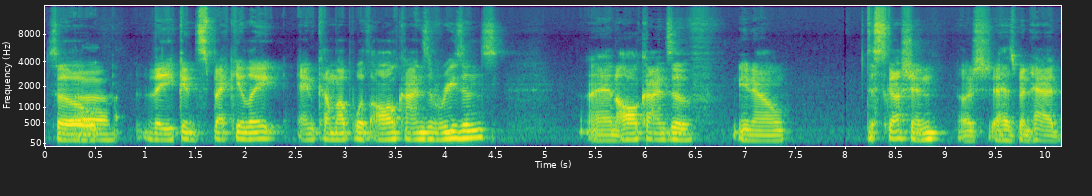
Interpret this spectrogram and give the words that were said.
So uh, they can speculate and come up with all kinds of reasons and all kinds of, you know, discussion, which has been had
